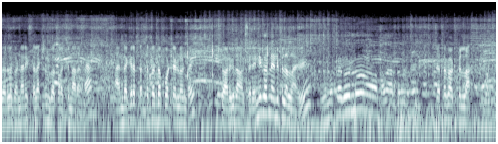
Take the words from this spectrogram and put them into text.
గొర్రెలు కొనడానికి సెలక్షన్ కోసం వచ్చినారంట. ఆయన దగ్గర పెద్ద పెద్ద పొట్టేళ్ళు ఉంటాయి. సో అడుగుదాం ఒకసారి. ఎన్ని గొర్రెలు ఎన్ని పిల్లలు ఉన్నాయి ముప్పై గొర్రెలు పదహారు జతకు ఒక పిల్ల. ఒక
